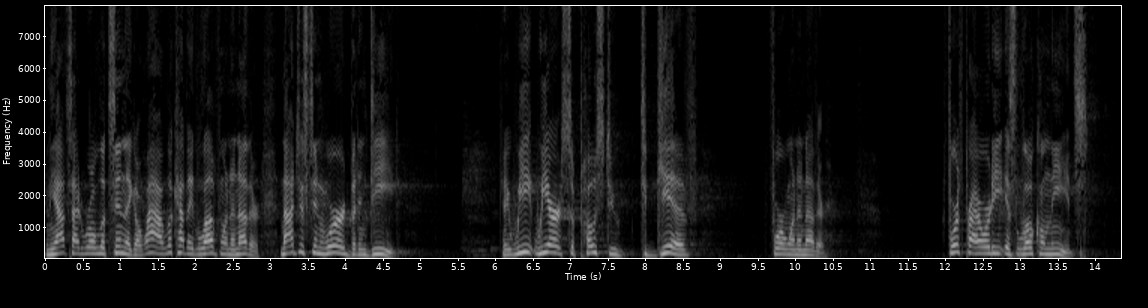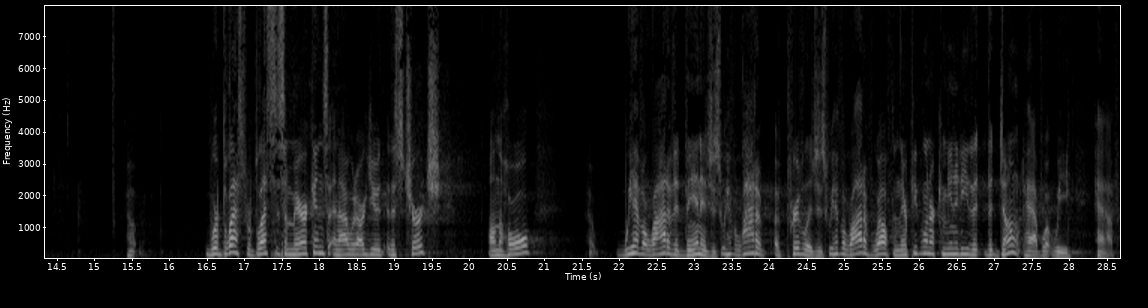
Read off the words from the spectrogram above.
And the outside world looks in, they go, wow, look how they love one another, not just in word, but in deed. Okay, we, we are supposed to, to give for one another. Fourth priority is local needs. Oh, we're blessed. We're blessed as Americans, and I would argue this church on the whole. We have a lot of advantages. We have a lot of, of privileges. We have a lot of wealth, and there are people in our community that, that don't have what we have.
